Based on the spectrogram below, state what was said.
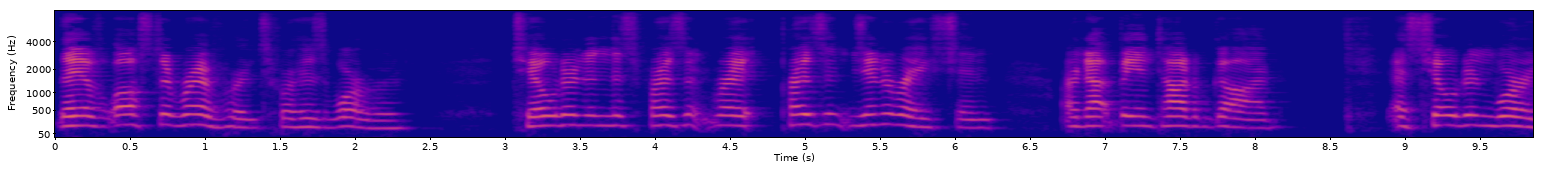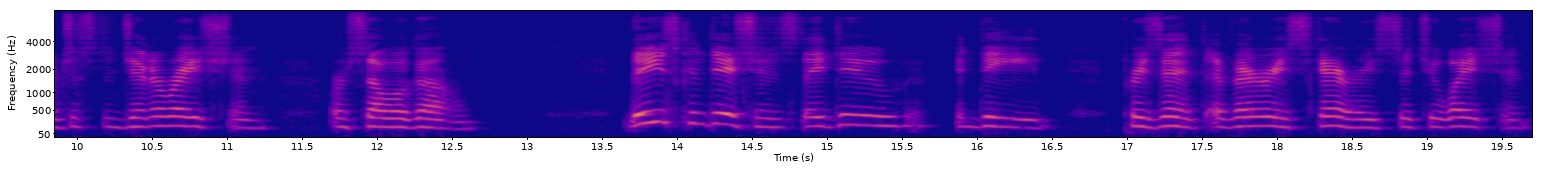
They have lost their reverence for His Word. Children in this present present generation are not being taught of God as children were just a generation or so ago. These conditions they do indeed present a very scary situation.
